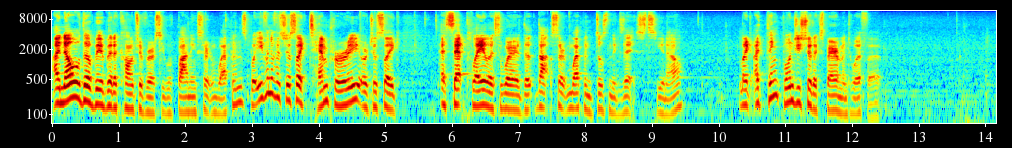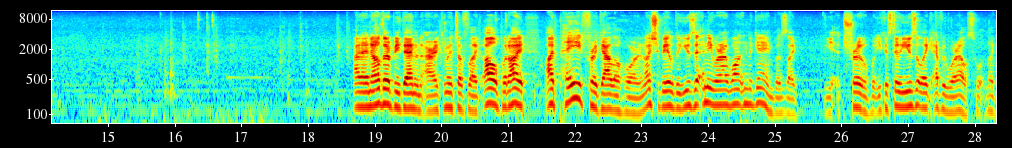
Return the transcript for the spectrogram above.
I know there'll be a bit of controversy with banning certain weapons, but even if it's just, like, temporary or just, like, a set playlist where the, that certain weapon doesn't exist, you know? Like, I think Bungie should experiment with it. And I know there'd be then an argument of like, oh, but I I paid for a Gjallarhorn and I should be able to use it anywhere I want in the game. But it's like, yeah, true, but you can still use it like everywhere else. What like,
